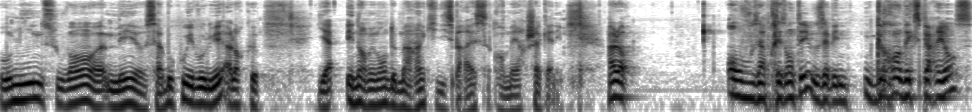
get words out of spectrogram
aux mines souvent, euh, mais ça a beaucoup évolué, alors qu'il y a énormément de marins qui disparaissent en mer chaque année. Alors, on vous a présenté, vous avez une grande expérience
